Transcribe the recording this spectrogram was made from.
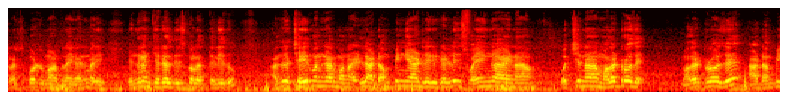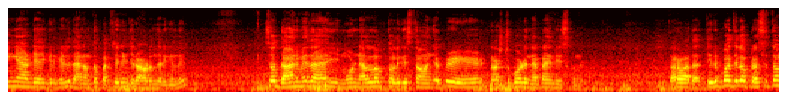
ట్రస్ట్ బోర్డులు మారుతున్నాయి కానీ మరి ఎందుకని చర్యలు తీసుకోవాలో తెలియదు అందులో చైర్మన్ గారు మొన్న వెళ్ళి ఆ డంపింగ్ యార్డ్ దగ్గరికి వెళ్ళి స్వయంగా ఆయన వచ్చిన మొదటి రోజే మొదటి రోజే ఆ డంపింగ్ యార్డ్ దగ్గరికి వెళ్ళి దాన్ని అంతా పరిశీలించి రావడం జరిగింది. సో దాని మీద ఈ మూడు నెలల్లోపు తొలగిస్తామని చెప్పి ట్రస్ట్ బోర్డు నిర్ణయం తీసుకుంది. తర్వాత తిరుపతిలో ప్రస్తుతం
